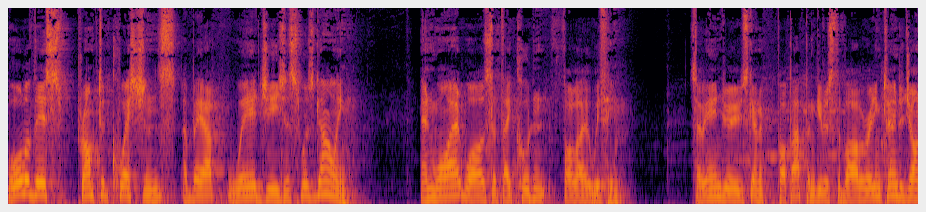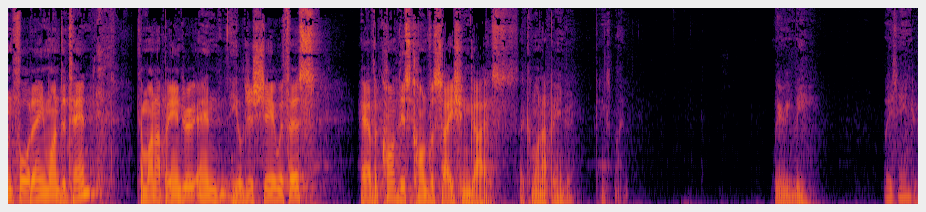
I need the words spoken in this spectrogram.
All of this prompted questions about where Jesus was going and why it was that they couldn't follow with him. So Andrew's going to pop up and give us the Bible reading. Turn to John 14, 1 to 10. Come on up, Andrew, and he'll just share with us how the con- this conversation goes. So come on up, Andrew. Thanks, mate. Where he be? Where's Andrew?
